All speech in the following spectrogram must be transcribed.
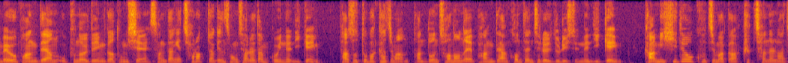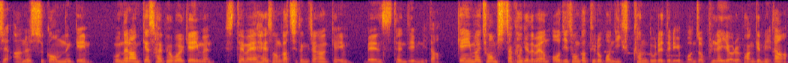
매우 방대한 오픈월드임과 동시에 상당히 철학적인 성찰을 담고 있는 이 게임. 다소 투박하지만 단돈 천원의 방대한 컨텐츠를 누릴 수 있는 이 게임. 감히 히데오 코지마가 극찬을 하지 않을 수가 없는 게임 오늘 함께 살펴볼 게임은 스팀에 혜성같이 등장한 게임 맨스탠드입니다. 게임을 처음 시작하게 되면 어디선가 들어본 익숙한 노래들이 먼저 플레이어를 반깁니다.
